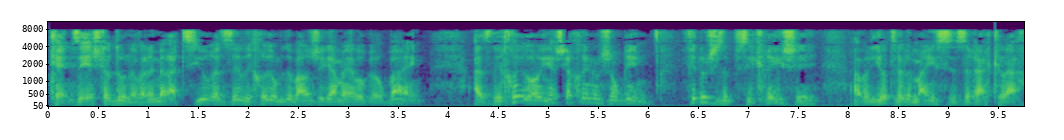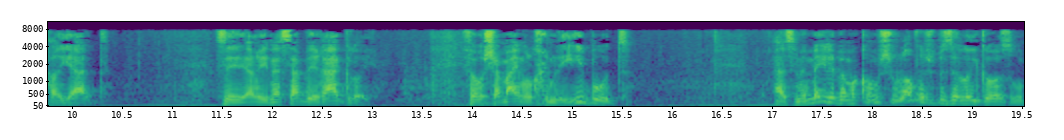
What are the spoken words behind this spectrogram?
כן, זה יש לדון, אבל אני אומר, הציור הזה לכאורה מדובר שגם היה לו גרביים. אז לכאורה יש אחרים שאומרים, אפילו שזה פסיק רישה, אבל היות ולמעשה זה רק לאחר יד, זה הרי נעשה ברגלוי, וראש המים הולכים לאיבוד, אז ממילא במקום שהוא לא לבוש בזה לא יגוזרו.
